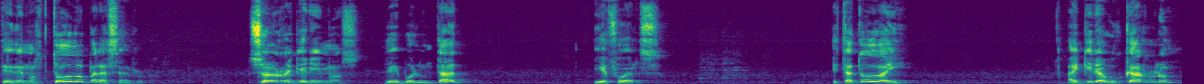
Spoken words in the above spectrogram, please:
Tenemos todo para hacerlo. Solo requerimos de voluntad y esfuerzo. Está todo ahí. Hay que ir a buscarlo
